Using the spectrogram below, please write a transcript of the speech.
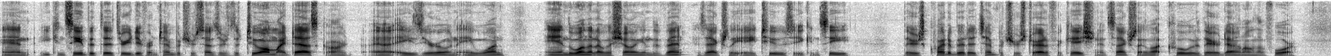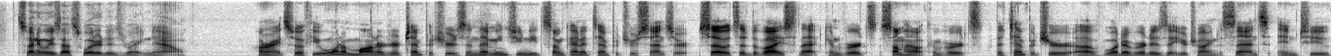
And you can see that the three different temperature sensors, the two on my desk are uh, A0 and A1. And the one that I was showing in the vent is actually A2, so you can see there's quite a bit of temperature stratification. It's actually a lot cooler there down on the floor. So anyways, that's what it is right now. Alright, so if you want to monitor temperatures, then that means you need some kind of temperature sensor. So it's a device that converts, somehow it converts the temperature of whatever it is that you're trying to sense into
